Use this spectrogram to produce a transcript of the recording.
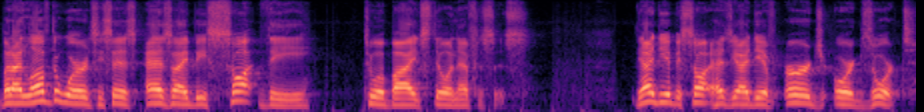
But I love the words. He says, As I besought thee to abide still in Ephesus. The idea besought has the idea of urge or exhort.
